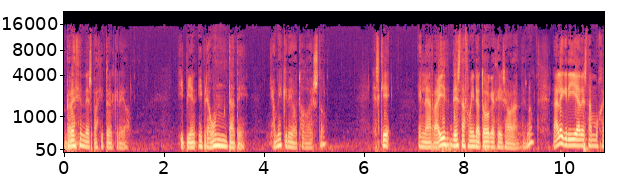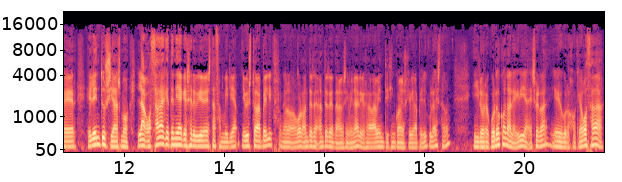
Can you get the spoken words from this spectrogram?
recen despacito el creo. Y, y pregúntate, ¿yo me creo todo esto? Es que en la raíz de esta familia todo lo que decíais ahora antes, ¿no? La alegría de esta mujer, el entusiasmo, la gozada que tenía que ser vivir en esta familia. Yo he visto la peli, bueno, antes de, antes de entrar al seminario, o sea, 25 años que vi la película esta, ¿no? Y lo recuerdo con alegría, es verdad. Y yo digo, qué gozada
